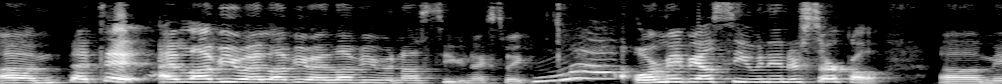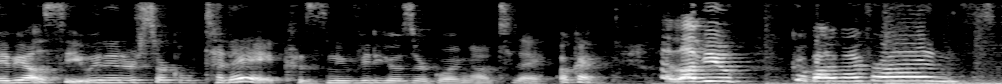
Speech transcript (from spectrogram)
um, that's it. I love you. I love you. I love you. And I'll see you next week. Mwah! Or maybe I'll see you in Inner Circle. Uh, maybe I'll see you in Inner Circle today because new videos are going out today. Okay, I love you. Goodbye, my friends.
